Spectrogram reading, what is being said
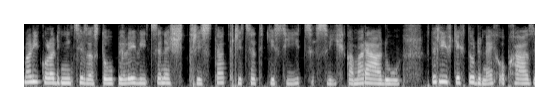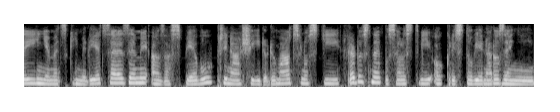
Malí koledníci zastoupili více než 330 tisíc svých kamarádů, kteří v těchto dnech obcházejí německými diecézemi a za zpěvu přinášejí do domácností radostné poselství o Kristově narození.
